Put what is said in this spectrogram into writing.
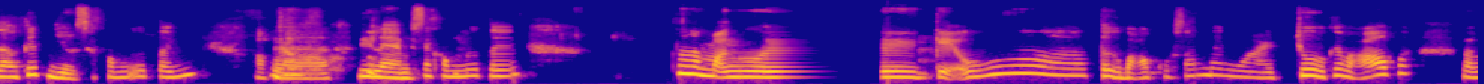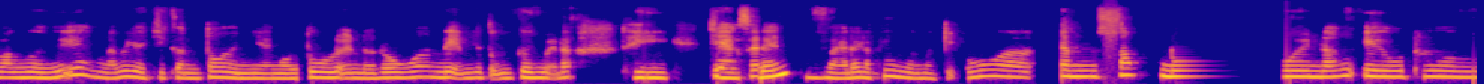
giao tiếp nhiều sẽ không nữ tính hoặc là đi làm sẽ không nữ tính. Tức là mọi người kiểu từ bỏ cuộc sống bên ngoài chui vào cái vỏ ốc á. Và mọi người nghĩ rằng là bây giờ chỉ cần tôi ở nhà ngồi tu luyện là ru niệm như tụng kinh vậy đó thì chàng sẽ đến. Và đây là cái người mà kiểu ờ, chăm sóc nuôi nấng yêu thương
